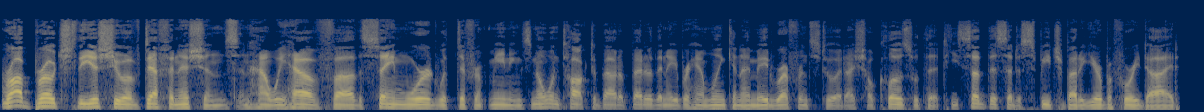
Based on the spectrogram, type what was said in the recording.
Rob broached the issue of definitions and how we have uh, the same word with different meanings. No one talked about it better than Abraham Lincoln. I made reference to it. I shall close with it. He said this at a speech about a year before he died,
